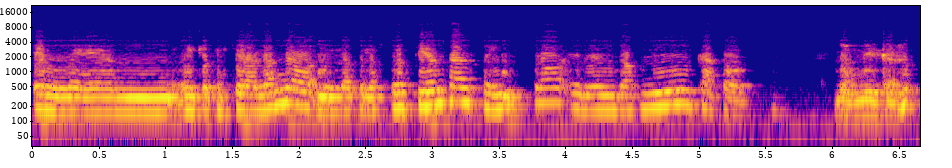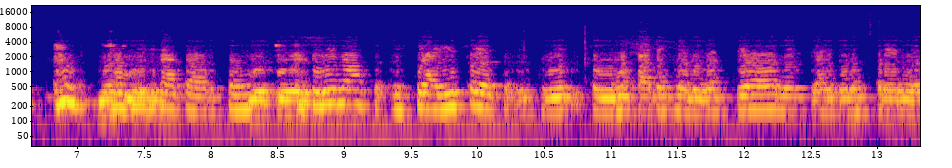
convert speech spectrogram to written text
el, eh, el que te estoy hablando, lo que los otros piensan, se hizo en el 2014. 2014. 2014. Estuvimos, este, ahí se, tuvi- tuvimos varias nominaciones y algunos premios.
